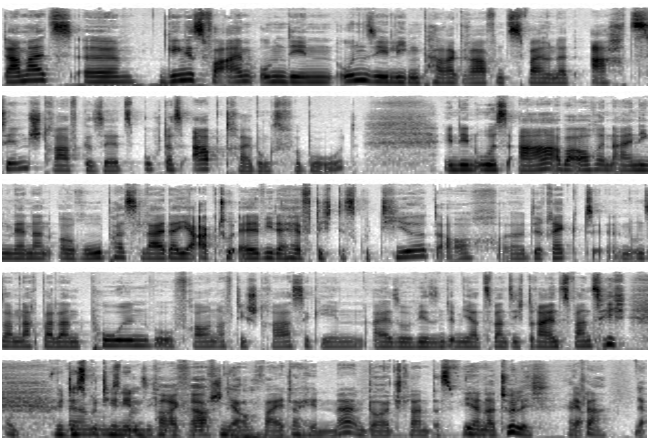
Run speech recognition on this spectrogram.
Damals äh, ging es vor allem um den unseligen Paragraphen 218 Strafgesetzbuch, das Abtreibungsverbot. In den USA, aber auch in einigen Ländern Europas leider ja aktuell wieder heftig diskutiert, auch äh, direkt in unserem Nachbarland Polen, wo Frauen auf die Straße gehen. Also wir sind im Jahr 2023. Und wir Ähm, diskutieren man den Paragraphen ja auch weiterhin, ne? In Deutschland, dass wir. Ja, natürlich, ja, klar. Ja.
